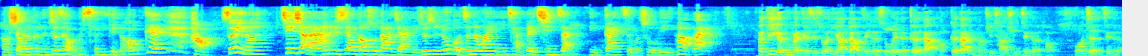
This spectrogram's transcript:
好，小人可能就在我们身边。OK，好，所以呢。接下来，安律师要告诉大家，也就是如果真的万一遗产被侵占，你该怎么处理？哈，来，那第一个部分就是说，你要到这个所谓的各大哈各大银行去查询这个哈亡者的这个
